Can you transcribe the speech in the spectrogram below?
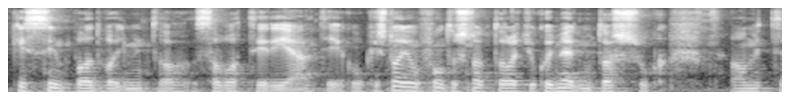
kis színpad, vagy mint a szabadtéri játékok. És nagyon fontosnak tartjuk, hogy megmutassuk, amit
